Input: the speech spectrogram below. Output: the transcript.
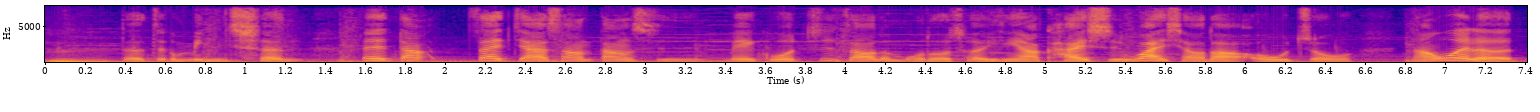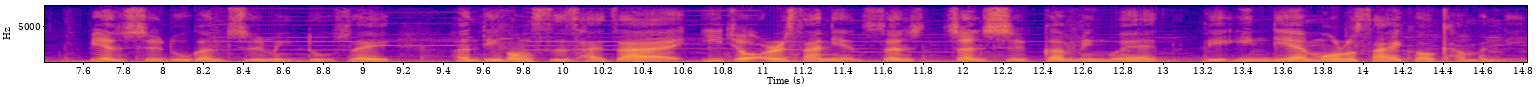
嗯，的这个名称，而且当再加上当时美国制造的摩托车已经要开始外销到欧洲，然后为了辨识度跟知名度，所以亨迪公司才在一九二三年正正式更名为 The Indian Motorcycle Company。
